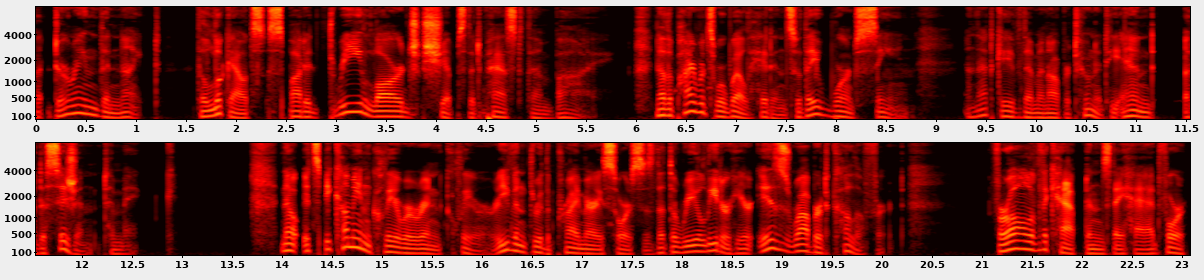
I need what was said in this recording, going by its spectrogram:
But during the night, the lookouts spotted three large ships that passed them by. Now, the pirates were well hidden, so they weren't seen, and that gave them an opportunity and a decision to make. Now, it's becoming clearer and clearer, even through the primary sources, that the real leader here is Robert Culliford. For all of the captains they had, for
